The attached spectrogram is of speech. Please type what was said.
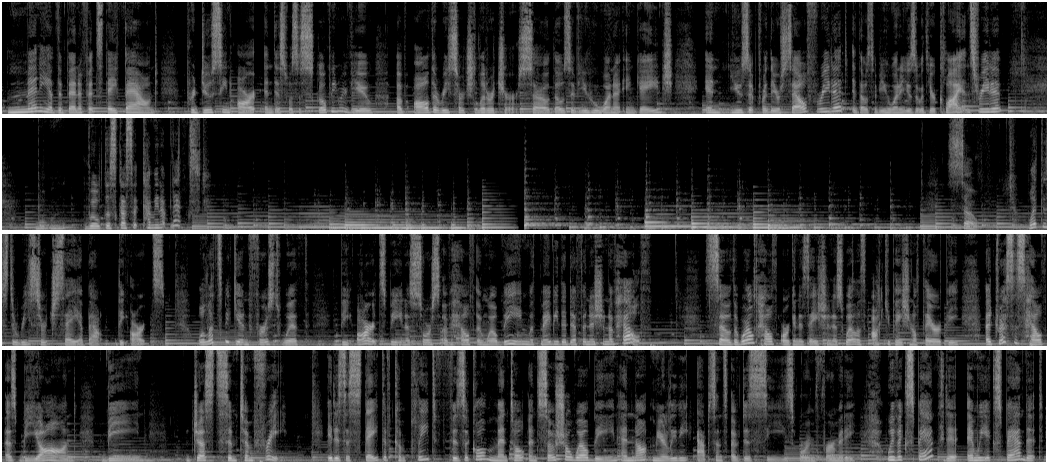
many of the benefits they found producing art, and this was a scoping review of all the research literature. So, those of you who want to engage and use it for yourself, read it. And those of you who want to use it with your clients, read it. We'll discuss it coming up next. So, what does the research say about the arts? Well, let's begin first with the arts being a source of health and well being, with maybe the definition of health. So, the World Health Organization, as well as occupational therapy, addresses health as beyond being just symptom free. It is a state of complete physical, mental, and social well being and not merely the absence of disease or infirmity. We've expanded it and we expand it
